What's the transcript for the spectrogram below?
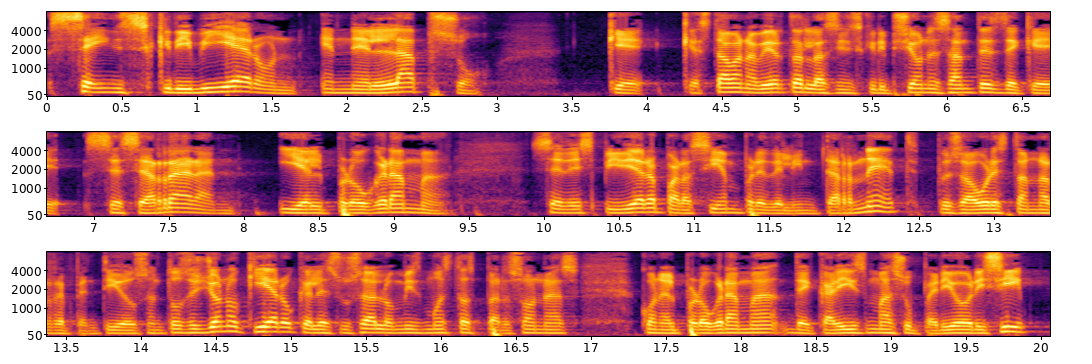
se inscribieron en el lapso que, que estaban abiertas las inscripciones antes de que se cerraran y el programa se despidiera para siempre del Internet, pues ahora están arrepentidos. Entonces yo no quiero que les suceda lo mismo a estas personas con el programa de Carisma Superior. Y sí,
